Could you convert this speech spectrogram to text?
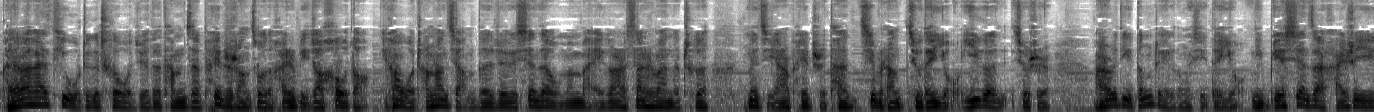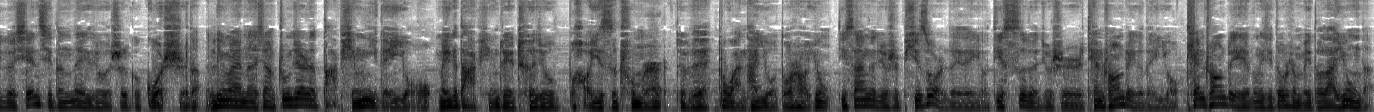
凯迪拉克 ST 五这个车，我觉得他们在配置上做的还是比较厚道。你看我常常讲的这个，现在我们买一个二三十万的车，那几样配置它基本上就得有一个就是。LED 灯这个东西得有，你别现在还是一个氙气灯，那个就是个过时的。另外呢，像中间的大屏你得有，没个大屏这车就不好意思出门，对不对？不管它有多少用。第三个就是皮座这得有，第四个就是天窗这个得有。天窗这些东西都是没多大用的，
